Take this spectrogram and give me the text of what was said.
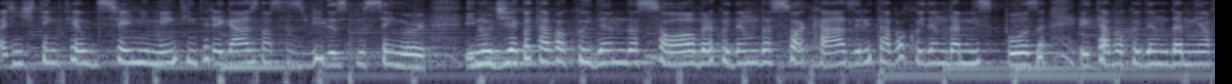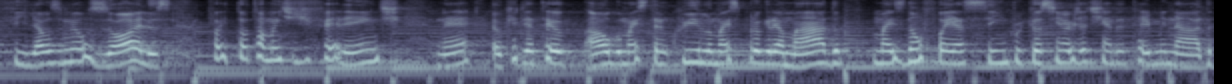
A gente tem que ter o discernimento e entregar as nossas vidas para o Senhor. E no dia que eu estava cuidando da sua obra, cuidando da sua casa, Ele estava cuidando da minha esposa, Ele estava cuidando da minha filha. Aos meus olhos, foi totalmente diferente, né? Eu queria ter algo mais tranquilo, mais programado, mas não foi assim, porque o Senhor já tinha determinado.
